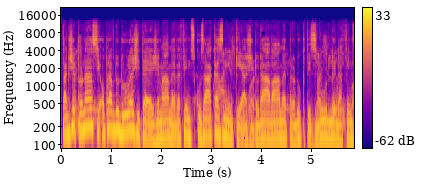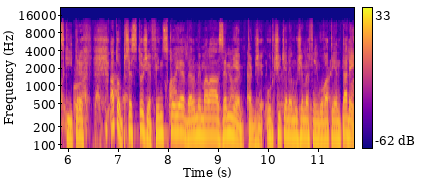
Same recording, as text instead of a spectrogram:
Takže pro nás je opravdu důležité, že máme ve Finsku zákazníky a že dodáváme produkty z Vůdly na finský trh. A to přesto, že Finsko je velmi malá země, takže určitě nemůžeme fungovat jen tady.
